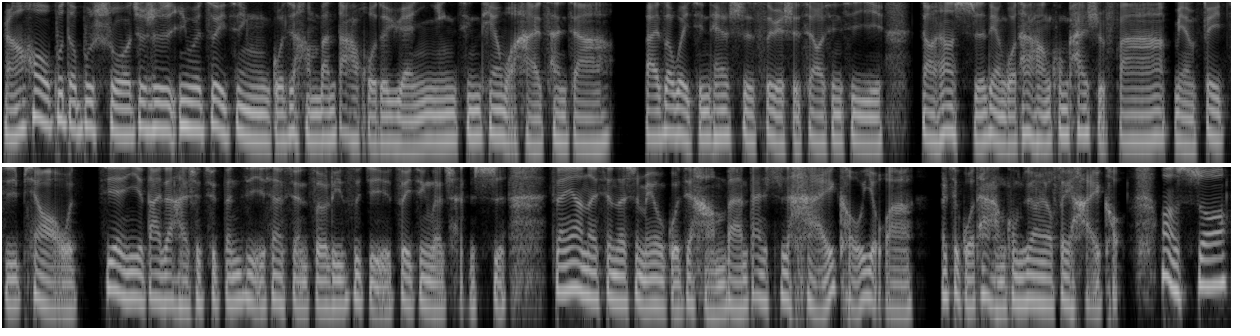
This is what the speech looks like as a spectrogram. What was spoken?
然后不得不说，就是因为最近国际航班大火的原因，今天我还参加。白泽伟，今天是四月十七号星期一早上十点，国泰航空开始发免费机票。我建议大家还是去登记一下，选择离自己最近的城市。三亚呢，现在是没有国际航班，但是海口有啊，而且国泰航空居然要飞海口。我想说，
